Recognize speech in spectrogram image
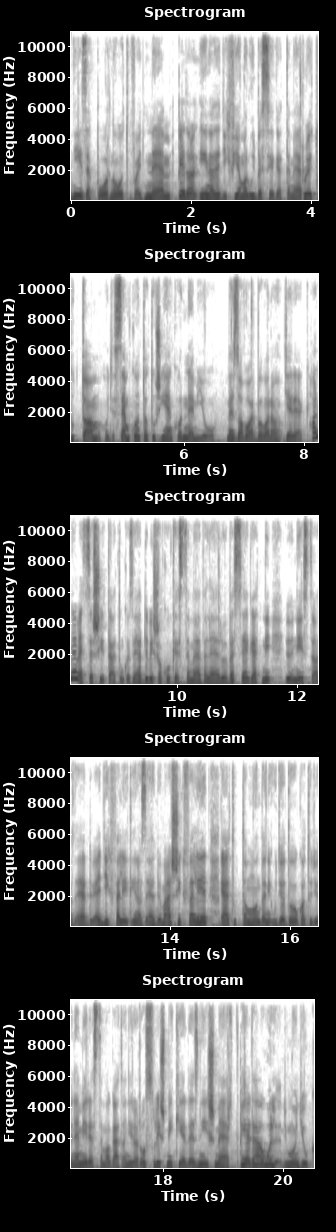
néze pornót, vagy nem. Például én az egyik fiammal úgy beszélgettem erről, hogy tudtam, hogy a szemkontaktus ilyenkor nem jó, mert zavarba van a gyerek. Ha nem egyszer sétáltunk az erdőbe, és akkor kezdtem el vele erről beszélgetni, ő nézte az erdő egyik felét, én az erdő másik felét, el tudtam mondani úgy a dolgot, hogy ő nem érezte magát annyira rosszul, és még kérdezni is mert. Például mondjuk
